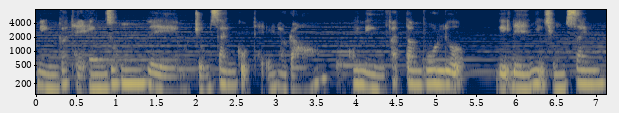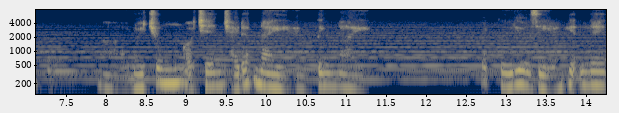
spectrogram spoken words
Mình có thể hình dung về một chúng sanh cụ thể nào đó hay mình phát tâm vô lượng nghĩ đến những chúng sanh à, nói chung ở trên trái đất này hành tinh này. Bất cứ điều gì đang hiện lên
